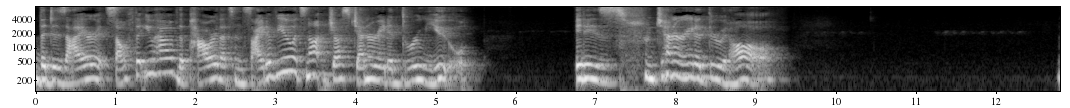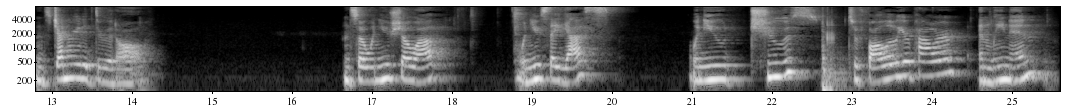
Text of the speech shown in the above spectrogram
the desire itself that you have, the power that's inside of you, it's not just generated through you. It is generated through it all. It's generated through it all. And so when you show up, when you say yes, when you choose to follow your power and lean in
